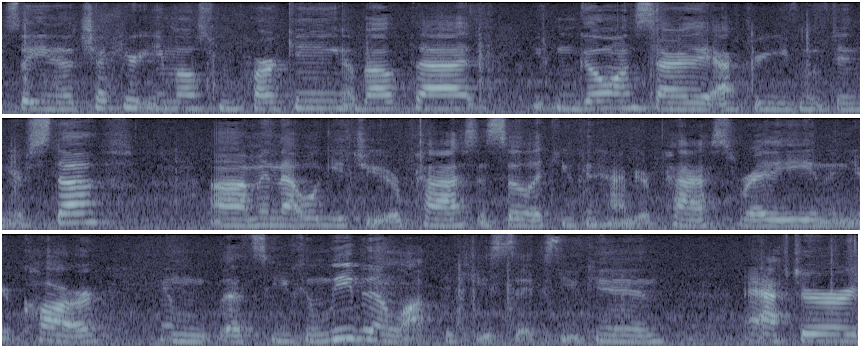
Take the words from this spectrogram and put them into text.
So you know, check your emails from parking about that. You can go on Saturday after you've moved in your stuff, um, and that will get you your pass. And so like you can have your pass ready and in your car, and that's you can leave it in lot 56. You can after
